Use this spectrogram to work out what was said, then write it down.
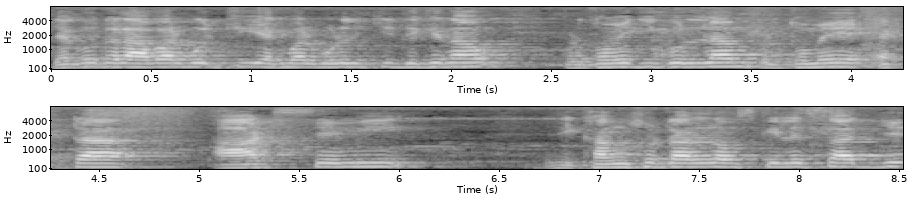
দেখো তাহলে আবার বলছি, একবার বলে দিচ্ছি, দেখে নাও। প্রথমে কি করলাম? প্রথমে একটা আট সেমি রেখাংশ টানলাম স্কেলের সাহায্যে,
